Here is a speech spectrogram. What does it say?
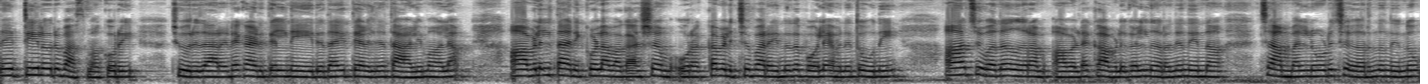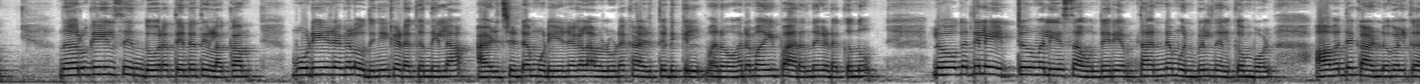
നെറ്റിയിൽ ഒരു ഭസ്മക്കുറി. ചുരിദാറിന്റെ കഴുത്തിൽ നേരിതായി തെളിഞ്ഞ താളിമാല. അവളിൽ തനിക്കുള്ള അവകാശം ഉറക്ക വിളിച്ചു പറയുന്നത് പോലെ അവന് തോന്നി. ആ ചുവന്ന നിറം അവളുടെ കവിളുകൾ നിറഞ്ഞു നിന്ന ചമ്മലിനോട് ചേർന്ന് നിന്നു. നെറുകയിൽ സിന്ദൂരത്തിന്റെ തിളക്കം. മുടിയിഴകൾ ഒതുങ്ങിക്കിടക്കുന്നില്ല അഴിച്ചിട്ട മുടിയിഴകൾ അവളുടെ കഴുത്തിടുക്കിൽ മനോഹരമായി പരന്നു കിടക്കുന്നു. ലോകത്തിലെ ഏറ്റവും വലിയ സൗന്ദര്യം തന്റെ മുൻപിൽ നിൽക്കുമ്പോൾ അവന്റെ കണ്ണുകൾക്ക്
